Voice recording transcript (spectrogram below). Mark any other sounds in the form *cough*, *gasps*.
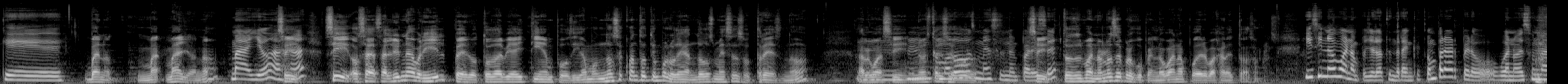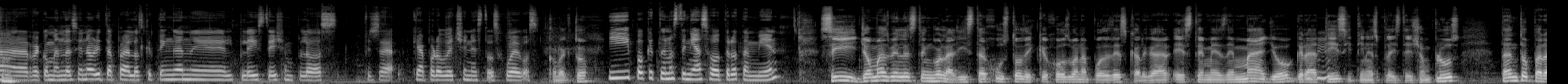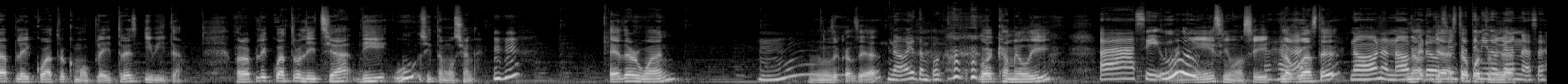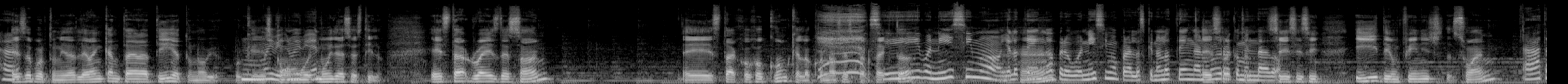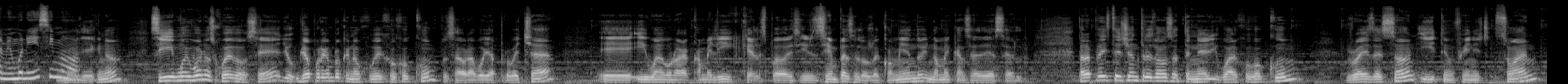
Que... Bueno, mayo, ¿no? Mayo, ajá. Sí. sí, o sea, salió en abril, pero todavía hay tiempo, digamos, no sé cuánto tiempo lo dejan, dos meses o tres, ¿no? Algo así. no estoy como seguro. dos meses, me parece. Sí, entonces, bueno, no se preocupen, lo van a poder bajar de todas formas. Y si no, bueno, pues ya lo tendrán que comprar, pero bueno, es una *laughs* recomendación ahorita para los que tengan el PlayStation Plus, pues ya que aprovechen estos juegos. Correcto. Y porque tú nos tenías otro también. Sí, yo más bien les tengo la lista justo de qué juegos van a poder descargar este mes de mayo gratis si tienes PlayStation Plus, tanto para Play 4 como Play 3 y Vita. Para Play 4, Litzia, di, uh, si te emociona. Ether One, no sé cuál sea. No, yo tampoco. *laughs* Guacamole. Ah, sí. Uh. Buenísimo, sí. ¿Lo jugaste? No, no, no, pero siempre he tenido ganas. Ajá. Esa oportunidad le va a encantar a ti y a tu novio, porque es como muy, de ese estilo. Está Raise the Sun. Eh, está Jojo Kun, que lo conoces *gasps* perfecto. Sí, buenísimo. Ya lo tengo, pero buenísimo para los que no lo tengan. Muy recomendado. Sí, sí, sí. Y The Unfinished Swan. Ah, también buenísimo. Muy digno. Sí, muy buenos juegos, ¿eh? Yo, yo por ejemplo, que no jugué Jojo Kun, pues ahora voy a aprovechar. Eh, y bueno, con Camelí, ¿qué les puedo decir? Siempre se los recomiendo y no me cansé de hacerlo. Para PlayStation 3 vamos a tener igual juego Cum, Raise the Sun y The Unfinished Swan.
